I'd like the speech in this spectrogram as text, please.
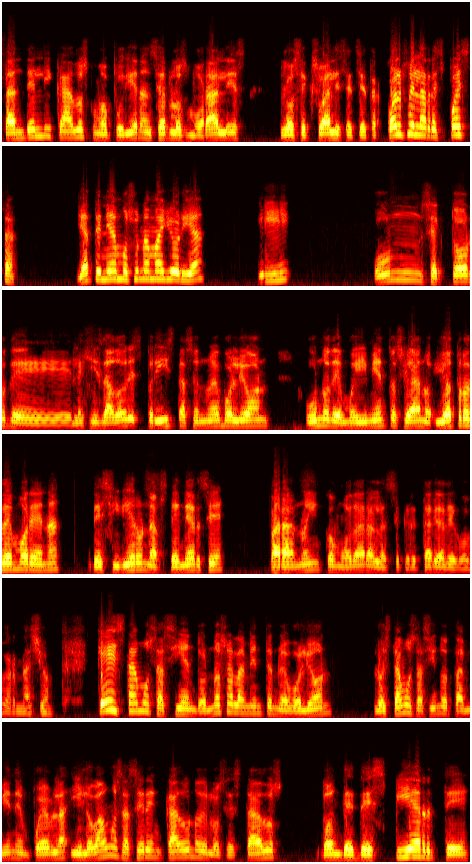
tan delicados como pudieran ser los morales, los sexuales, etcétera. ¿Cuál fue la respuesta? Ya teníamos una mayoría y un sector de legisladores priistas en Nuevo León, uno de Movimiento Ciudadano y otro de Morena, decidieron abstenerse para no incomodar a la secretaria de Gobernación. ¿Qué estamos haciendo? No solamente en Nuevo León, lo estamos haciendo también en Puebla y lo vamos a hacer en cada uno de los estados donde despierte,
